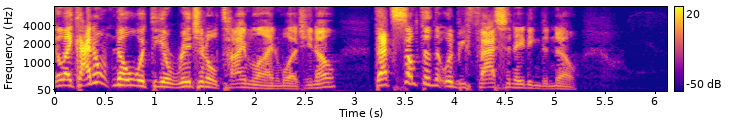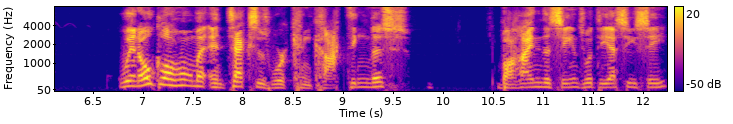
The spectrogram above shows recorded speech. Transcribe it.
like, I don't know what the original timeline was, you know? That's something that would be fascinating to know when Oklahoma and Texas were concocting this behind the scenes with the SEC,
